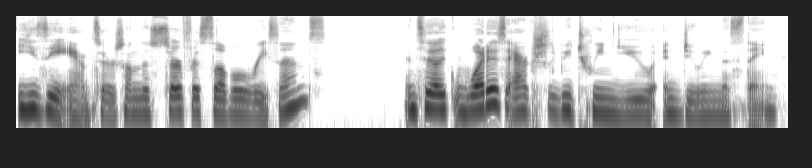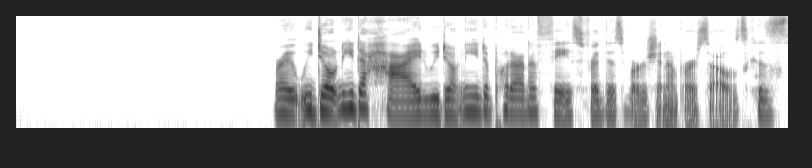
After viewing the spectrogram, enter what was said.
easy answers, on the surface level reasons, and say, like, what is actually between you and doing this thing? Right? We don't need to hide. We don't need to put on a face for this version of ourselves because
